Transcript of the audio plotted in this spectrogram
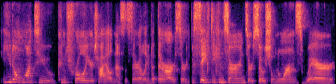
you don't want to control your child necessarily but there are certain safety concerns or social norms where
